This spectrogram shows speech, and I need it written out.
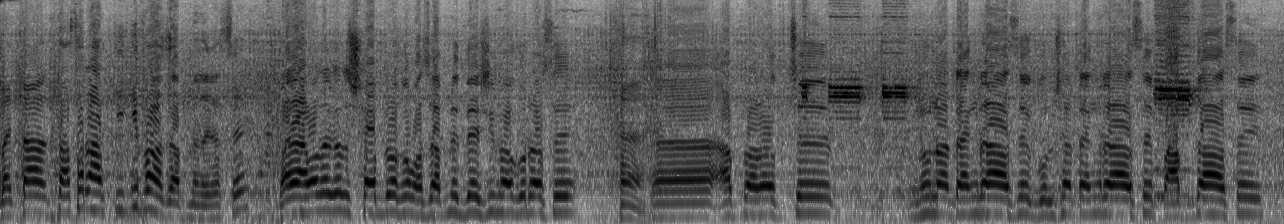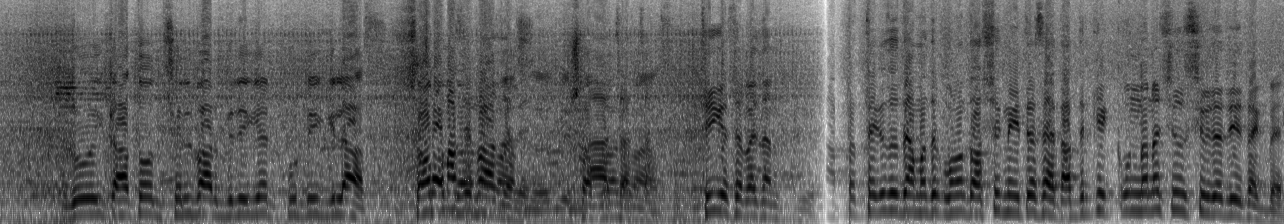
ভাই তা- তাছাড়া আর কি কি পাওয়া যায় আপনাদের কাছে? ভাই আমাদের কাছে সব রকম আছে। আপনি দেশি মাগুর আছে হ্যাঁ। আপনার হচ্ছে নোনা ট্যাংরা আছে গুলশা ট্যাংরা আছে পাবদা আছে রুই কাতল সিলভার ব্রিগেড পুটি গ্লাস। সব মাছে পাওয়া যাবে? আচ্ছা আচ্ছা। ঠিক আছে ভাইজান। আপনার থেকে যদি আমাদের কোনো দর্শক নিতে চায় তাদেরকে কোন ধরনের সুযোগ সুবিধা দিয়ে থাকবেন?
